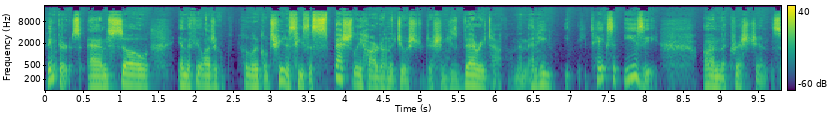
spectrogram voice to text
thinkers. And so, in the theological political treatise, he's especially hard on the Jewish tradition. He's very tough on them, and he he takes it easy on the Christians.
